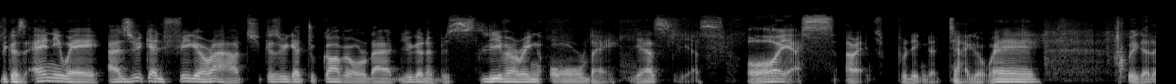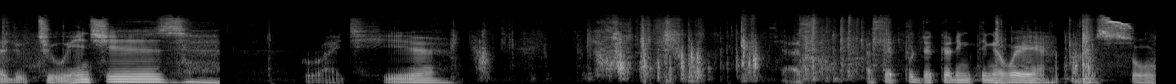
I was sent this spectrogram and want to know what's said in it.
Because anyway, as you can figure out, because we get to cover all that, you're gonna be slivering all day. Yes, yes. Oh yes. All right, putting the tag away. We're gonna do two inches right here. I said put the cutting thing away. I was so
